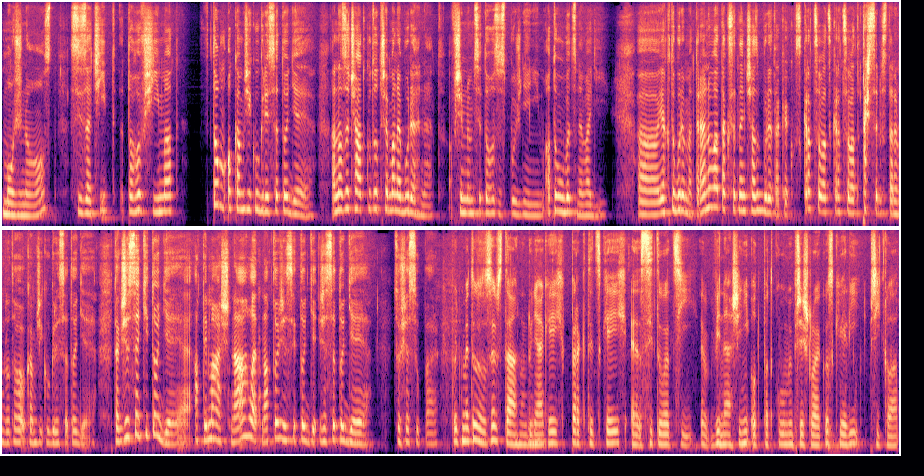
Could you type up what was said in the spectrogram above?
možnost si začít toho všímat tom okamžiku, kdy se to děje. A na začátku to třeba nebude hned. A všimneme si toho se spožděním. A to vůbec nevadí. Uh, jak to budeme trénovat, tak se ten čas bude tak jako zkracovat, zkracovat, až se dostaneme do toho okamžiku, kdy se to děje. Takže se ti to děje a ty máš náhled na to, že, si to dě, že se to děje což je super. Pojďme to zase vztáhnout do nějakých praktických eh, situací. Vynášení odpadků mi přišlo jako skvělý příklad.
